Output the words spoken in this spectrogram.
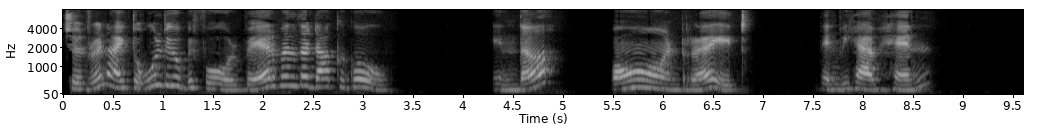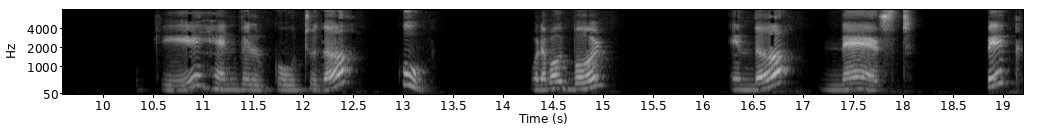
Children, I told you before, where will the duck go? In the pond, right? Then we have hen. Okay, hen will go to the coop. What about bird? In the nest. Pig?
